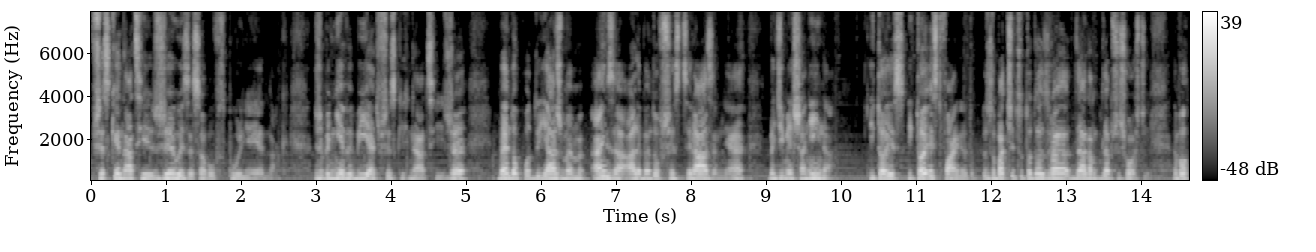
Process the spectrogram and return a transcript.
wszystkie nacje żyły ze sobą wspólnie jednak, żeby nie wybijać wszystkich nacji, że będą pod jarzmem Ainza, ale będą wszyscy razem, nie? Będzie mieszanina. I to jest, i to jest fajne. Zobaczcie, co to da, da nam dla przyszłości. No bo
